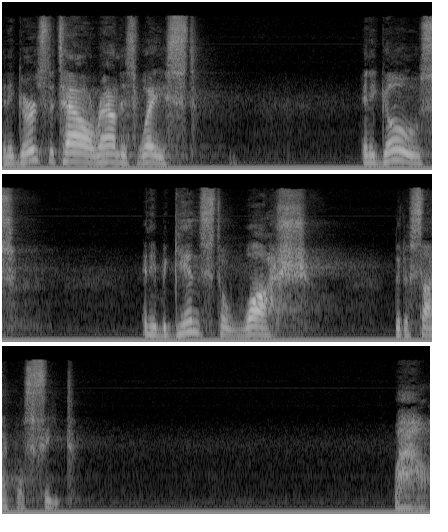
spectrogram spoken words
And he girds the towel around his waist. And he goes and he begins to wash the disciples' feet. Wow.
